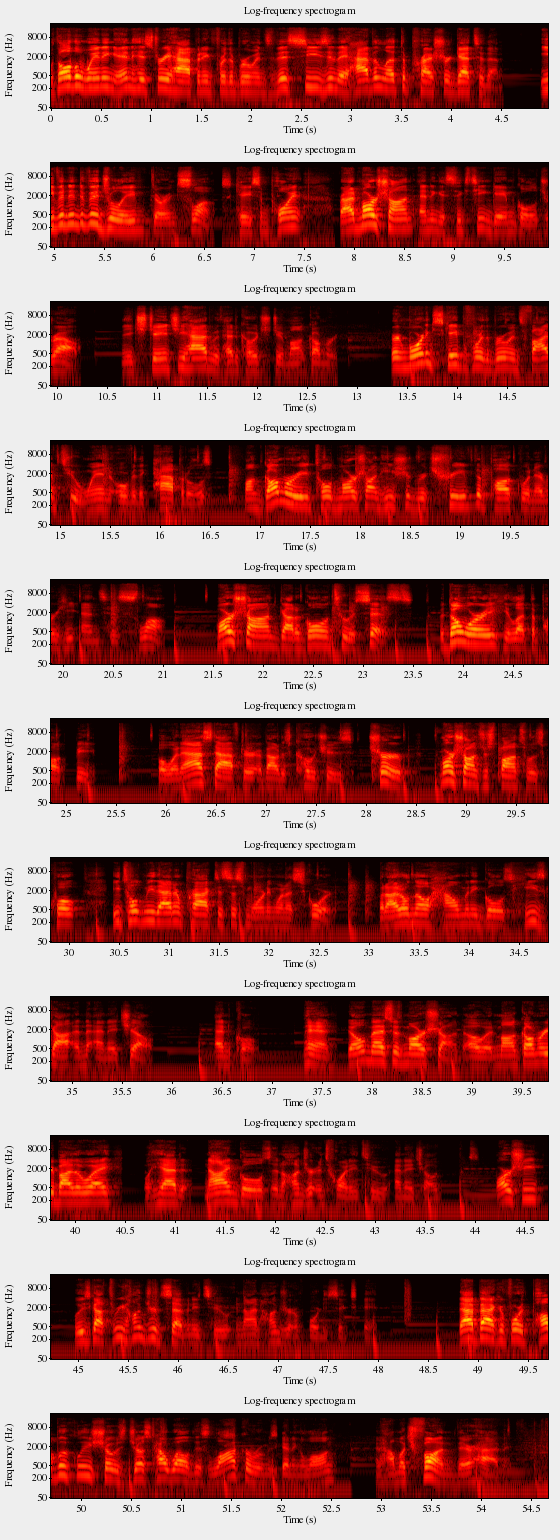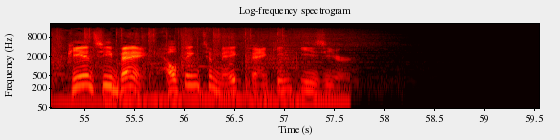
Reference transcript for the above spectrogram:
With all the winning and history happening for the Bruins this season, they haven't let the pressure get to them, even individually during slumps. Case in point, Brad Marchand ending a 16 game goal drought. The exchange he had with head coach Jim Montgomery. During morning skate before the Bruins' 5 2 win over the Capitals, Montgomery told Marchand he should retrieve the puck whenever he ends his slump. Marchand got a goal and two assists, but don't worry, he let the puck be. But when asked after about his coach's chirp, Marchand's response was, quote, he told me that in practice this morning when I scored, but I don't know how many goals he's got in the NHL, end quote. Man, don't mess with Marchand. Oh, and Montgomery, by the way, well, he had nine goals in 122 NHL games. Marshy, well, he's got 372 in 946 games. That back and forth publicly shows just how well this locker room is getting along and how much fun they're having. PNC Bank, helping to make banking easier.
